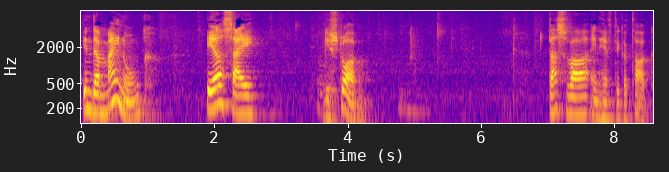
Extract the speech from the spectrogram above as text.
in der Meinung, er sei gestorben. Das war ein heftiger Tag.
